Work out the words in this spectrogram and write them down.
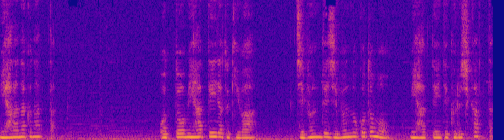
見張らなくなった。夫を見張っていた時は自分で自分のことも見張っていて苦しかった。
